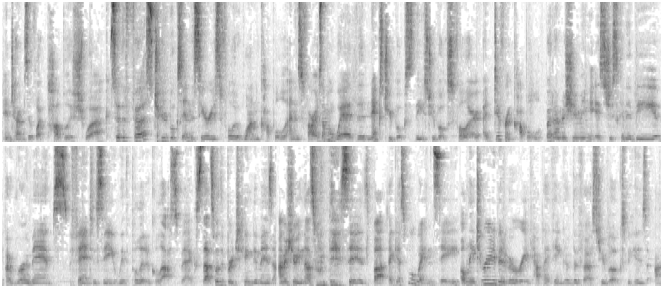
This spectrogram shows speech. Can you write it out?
in terms of like published work. So the first two books in the series follow one couple, and as far as I'm aware, the next two books, these two books, follow a different couple. But I'm assuming it's just going to be a romance fantasy with political aspects. That's what the Bridge Kingdom is. I'm assuming that's what this is, but I guess we'll wait and see. I'll need to read a bit of a recap, I think, of the first two books because I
